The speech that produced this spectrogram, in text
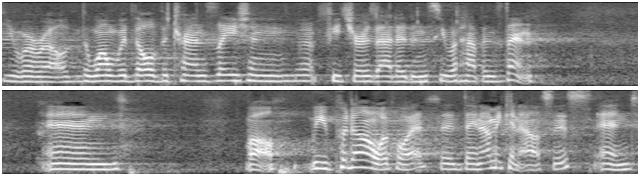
URL, the one with all the translation features added and see what happens then. And well, we put on WebOet, the dynamic analysis, and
